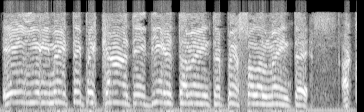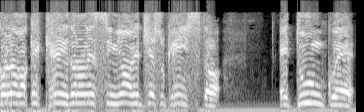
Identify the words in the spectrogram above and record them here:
egli rimette i peccati direttamente, personalmente, a coloro che credono nel Signore Gesù Cristo. E dunque,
